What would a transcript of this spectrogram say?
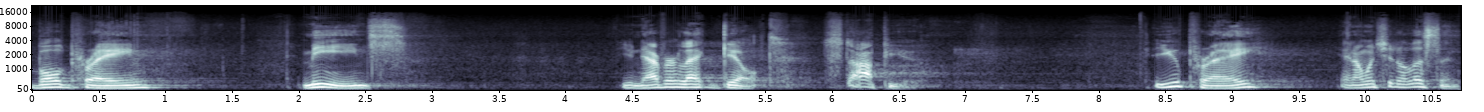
Bold praying means you never let guilt stop you. You pray, and I want you to listen.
